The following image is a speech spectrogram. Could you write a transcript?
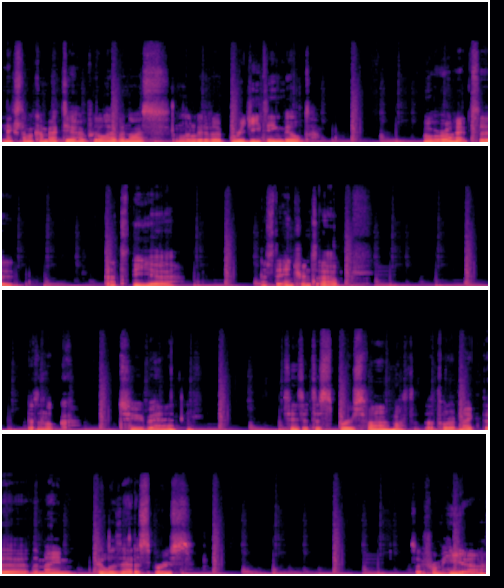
next time I come back to you, hopefully I'll have a nice little bit of a bridgey thing built. Alright, so that's the uh, that's the entrance up. Doesn't look too bad. Since it's a spruce farm, I, th I thought I'd make the, the main pillars out of spruce. So from here,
